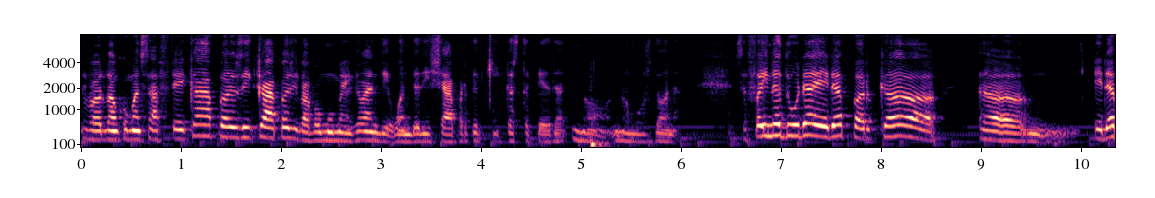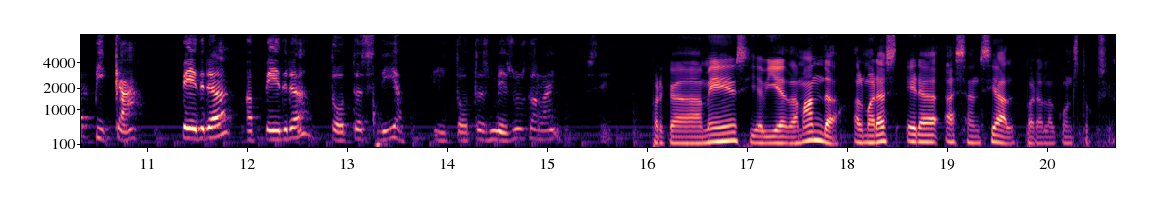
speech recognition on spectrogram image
Llavors van començar a fer capes i capes i va haver un moment que van dir ho hem de deixar perquè aquí aquesta pedra no, no mos dona. La feina dura era perquè eh, era picar pedra a pedra tot el dia i tots els mesos de l'any. Sí perquè a més hi havia demanda. El marès era essencial per a la construcció.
